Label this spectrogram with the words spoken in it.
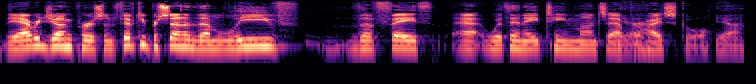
the average young person, fifty percent of them leave the faith at, within eighteen months after Yeah. high school. yeah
